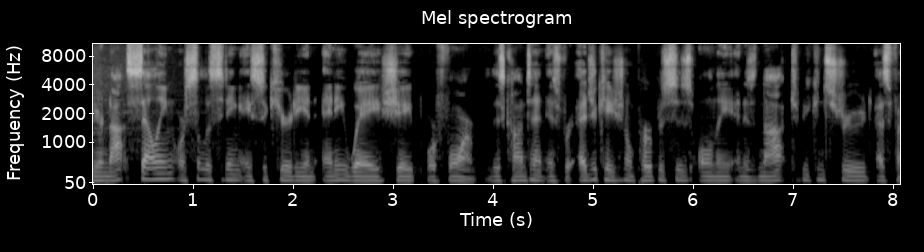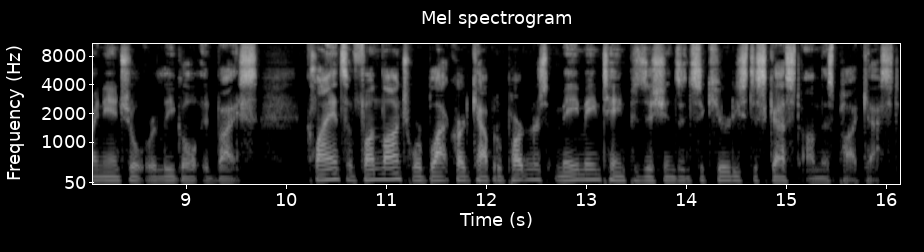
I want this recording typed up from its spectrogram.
We are not selling or soliciting a security in any way, shape, or form. This content is for educational purposes only and is not to be construed as financial or legal advice. Clients of Fund Launch or Black Card Capital Partners may maintain positions in securities discussed on this podcast.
